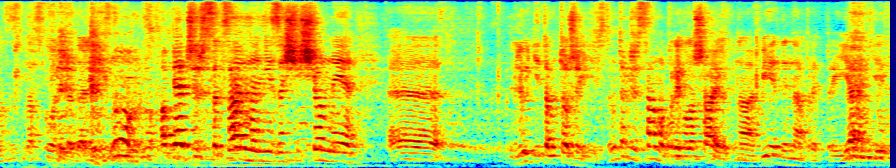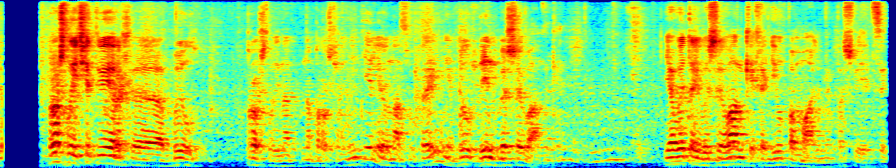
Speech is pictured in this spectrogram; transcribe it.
нас- насколько далеки. Ну, опять же, социально незащищенные э, люди там тоже есть. Ну, так же само приглашают на обеды, на предприятия. Прошлый четверг э, был, прошлый, на, на прошлой неделе у нас в Украине был день вышиванки. Я в этой вышиванке ходил по Мальме, по Швеции.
